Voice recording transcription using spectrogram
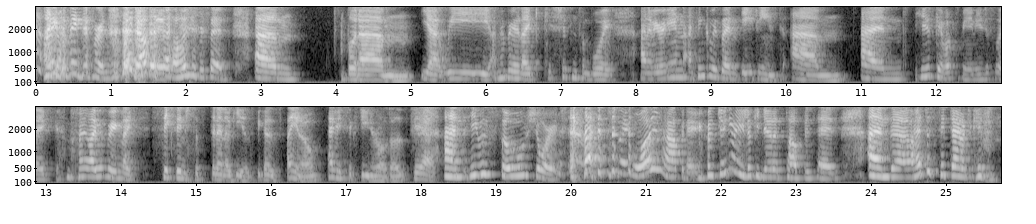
I Makes got- a big difference. I got this, hundred percent. Um, but um, yeah, we. I remember like shifting some boy, and we were in. I think it was an 18th. Um, and he just came up to me and he just like, I was wearing like six inch stiletto heels because you know every 16 year old does. yeah. And he was so short. Just like, what is happening? I was genuinely looking down at the top of his head, and uh, I had to sit down to kiss him.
